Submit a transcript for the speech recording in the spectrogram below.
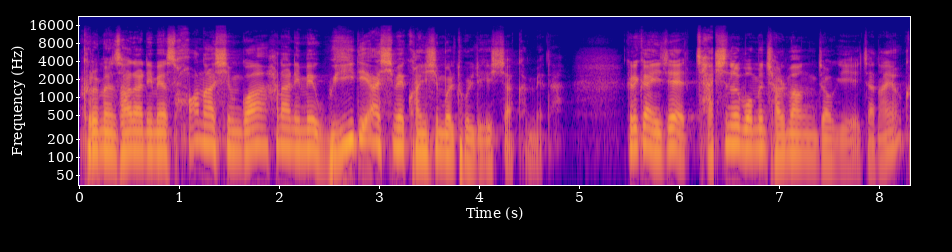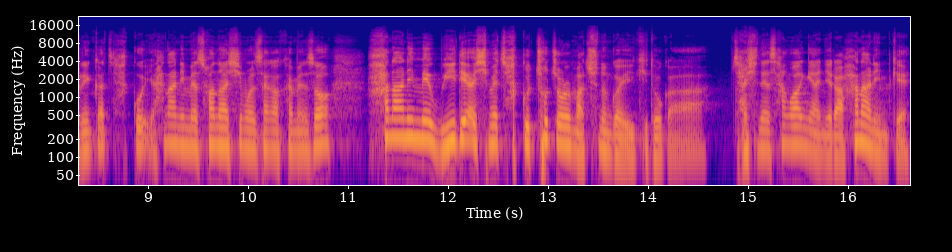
그러면서 하나님의 선하심과 하나님의 위대하심에 관심을 돌리기 시작합니다. 그러니까 이제 자신을 보면 절망적이잖아요. 그러니까 자꾸 하나님의 선하심을 생각하면서 하나님의 위대하심에 자꾸 초점을 맞추는 거예요. 이 기도가 자신의 상황이 아니라 하나님께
